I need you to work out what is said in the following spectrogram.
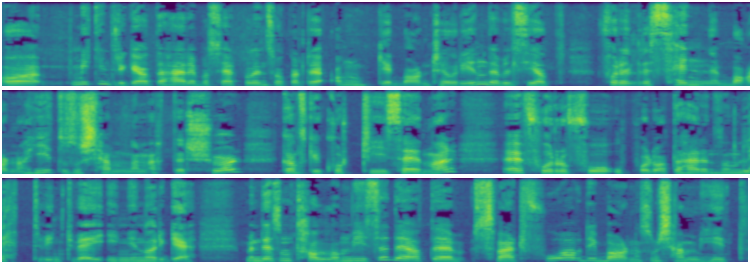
Og Mitt inntrykk er at dette er basert på den såkalte ankerbarnteorien. Dvs. Si at foreldre sender barna hit, og så kommer de etter sjøl ganske kort tid senere eh, for å få opphold. Og at dette er en sånn lettvint vei inn i Norge. Men det som tallene viser, det er at det er svært få av de barna som kommer hit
